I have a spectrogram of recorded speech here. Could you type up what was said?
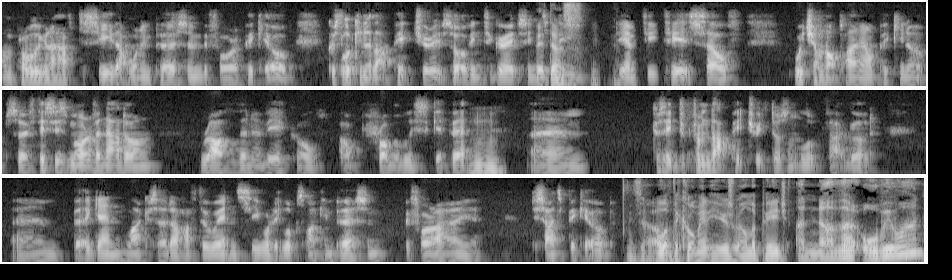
I'm probably going to have to see that one in person before I pick it up because looking at that picture, it sort of integrates into the the MTT itself, which I'm not planning on picking up. So if this is more of an add-on rather than a vehicle, I'll probably skip it. Mm. Um 'cause because it from that picture it doesn't look that good. Um, but again, like I said, I'll have to wait and see what it looks like in person before I uh, decide to pick it up. I love the comment here as well on the page. Another Obi Wan.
